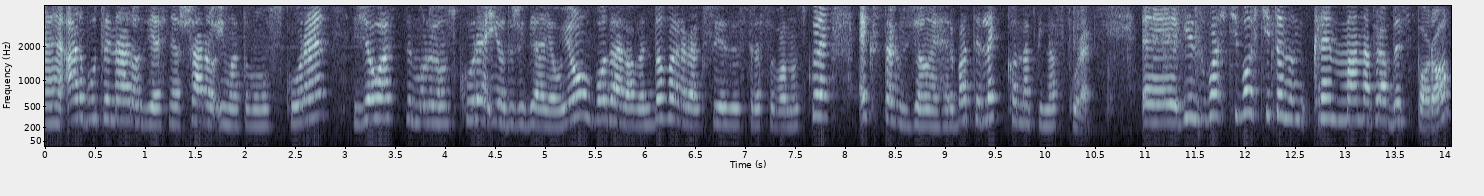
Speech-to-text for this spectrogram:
arbutyna rozjaśnia szaro i matową skórę. Zioła stymulują skórę i odżywiają ją. Woda lawendowa relaksuje zestresowaną skórę. Ekstrakt z zielonej herbaty lekko napina skórę. E, więc właściwości ten krem ma naprawdę sporo.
